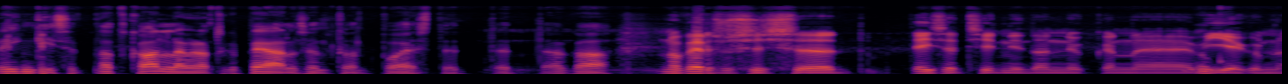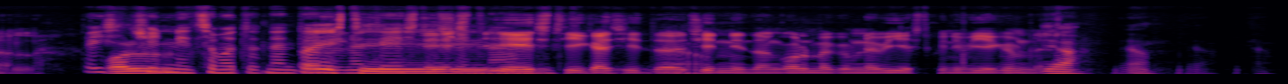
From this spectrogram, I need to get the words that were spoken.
ringis, et natuke alla või natuke peale, sõltuvalt poest, et, et aga no versus siis äh, teised džinnid on niisugune viiekümne alla? teised džinnid, sa mõtled nende Eesti, Eesti, Eesti, Eesti käsid džinnid on kolmekümne viiest kuni viiekümne? jah, jah, jah, jah.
